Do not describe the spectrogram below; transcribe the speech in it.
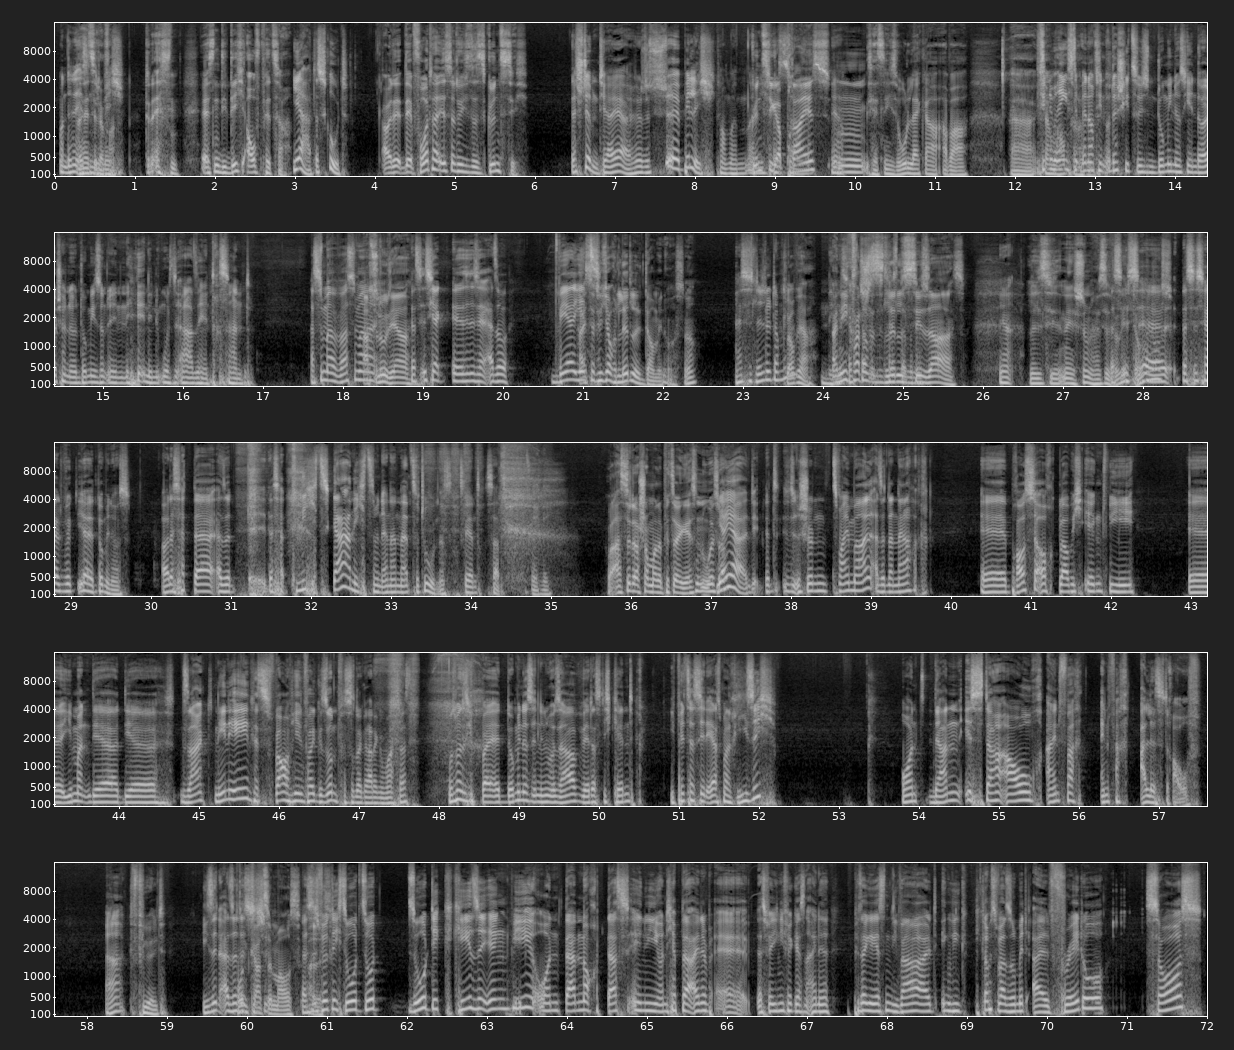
Und dann Dann essen die davon. mich. Dann essen, essen die dich auf Pizza. Ja, das ist gut. Aber der, der Vorteil ist natürlich, es ist günstig. Das stimmt, ja, ja. Das ist äh, billig, kann man Günstiger. Preis, Ja. mh, ist jetzt nicht so lecker, aber äh, Ich finde übrigens immer noch den Unterschied zwischen Dominos hier in Deutschland und Dominos in, in den USA sehr interessant. Hast du mal, was mal? Absolut, ja. Das ist ja, es ist ja also, wer Heißt jetzt. natürlich auch Little Domino's, ne? heißt es Little Ich Domino? glaube ja. Nee, ah, nee, das Quatsch, heißt das ist Little das heißt Domino's. Caesars. Ja. Little Caesars, nee, stimmt, heißt das, Das wirklich ist, Domino's? äh, das ist halt wirklich, ja, Dominos. Aber das hat da, also, äh, das hat nichts, gar nichts miteinander zu tun. Das ist sehr interessant, tatsächlich. Hast du da schon mal eine Pizza gegessen in den USA? Ja, ja, schon zweimal. Also danach äh, brauchst du auch, glaube ich, irgendwie äh, jemanden, der dir sagt, nee, nee, das war auf jeden Fall gesund, was du da gerade gemacht hast. Muss man sich bei Domino's in den USA, wer das nicht kennt, die Pizza ist erstmal riesig und dann ist da auch einfach, einfach alles drauf. Ja, gefühlt. Die sind also das Und Katze, ist, Maus, Das alles. ist wirklich so, so, so dick Käse irgendwie und dann noch das irgendwie. Und ich habe da eine, äh, das werde ich nie vergessen, eine Pizza gegessen, die war halt irgendwie, ich glaube, es war so mit Alfredo Sauce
